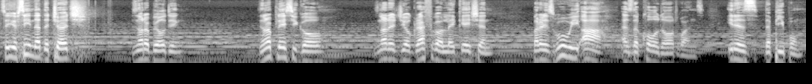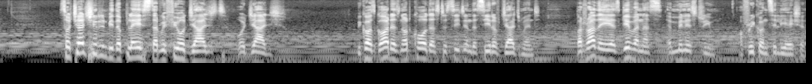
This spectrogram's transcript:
So you've seen that the church is not a building, it's not a place you go, it's not a geographical location, but it is who we are as the called out ones. It is the people. So church shouldn't be the place that we feel judged or judge. Because God has not called us to sit in the seat of judgment, but rather He has given us a ministry of reconciliation.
